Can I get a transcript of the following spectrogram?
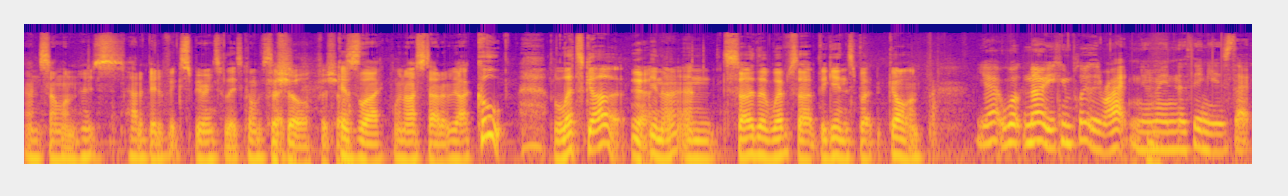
and someone who's had a bit of experience with these conversations. For sure, for sure. Because like when I started, I'd be like, "Cool, let's go," Yeah. you know, and so the website begins. But go on. Yeah, well, no, you're completely right. You. I hmm. mean, the thing is that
